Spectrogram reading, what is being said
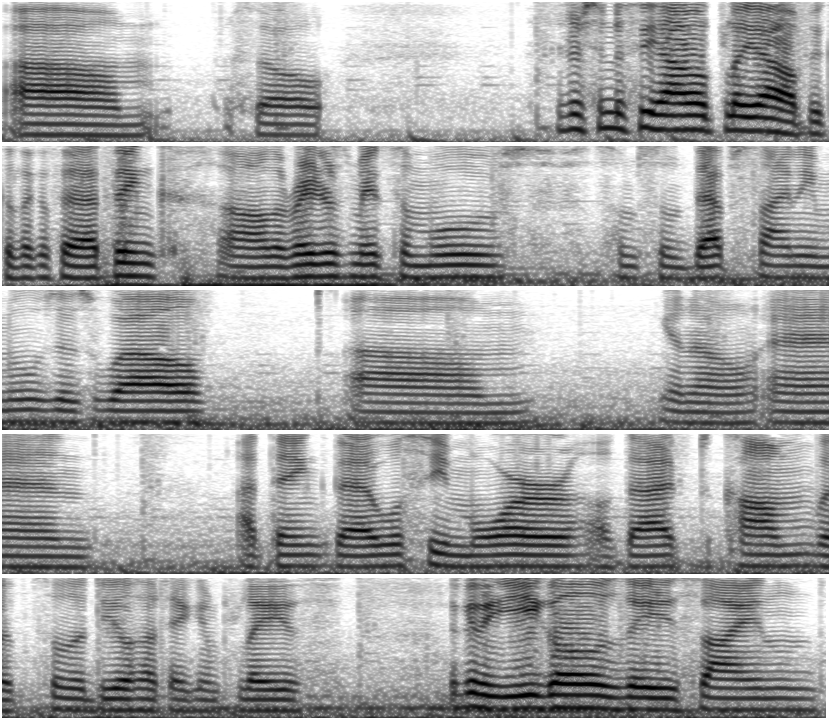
Um, so interesting to see how it play out because, like I said, I think uh, the Raiders made some moves, some some depth signing moves as well. Um, you know, and I think that we'll see more of that to come with some of the deals that are taking place. Look at the Eagles; they signed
